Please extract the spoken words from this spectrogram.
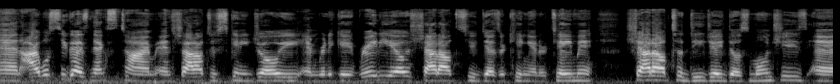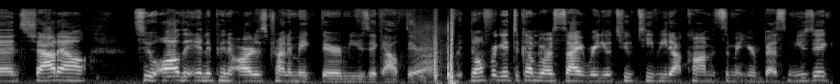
And I will see you guys next time. And shout out to Skinny Joey and Renegade Radio. Shout out to Desert King Entertainment. Shout out to DJ Dos Monchis. And shout out to all the independent artists trying to make their music out there. Don't forget to come to our site, radiotubetv.com, and submit your best music.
